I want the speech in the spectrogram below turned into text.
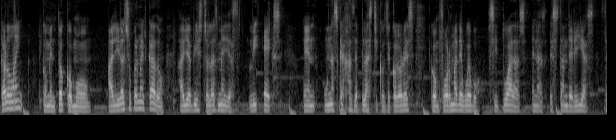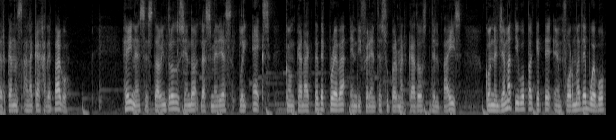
Caroline comentó como al ir al supermercado había visto las medias Lee X en unas cajas de plásticos de colores con forma de huevo situadas en las estanderías cercanas a la caja de pago. Haynes estaba introduciendo las medias Lee X con carácter de prueba en diferentes supermercados del país, con el llamativo paquete en forma de huevo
